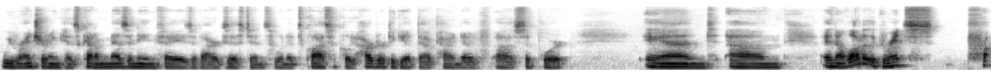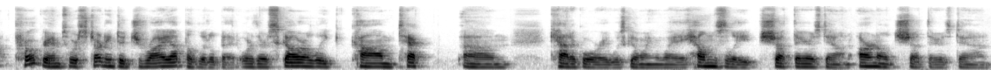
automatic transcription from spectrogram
we were entering his kind of mezzanine phase of our existence when it's classically harder to get that kind of uh, support. And um, and a lot of the grants pro- programs were starting to dry up a little bit, or their scholarly com tech um, category was going away. Helmsley shut theirs down. Arnold shut theirs down.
